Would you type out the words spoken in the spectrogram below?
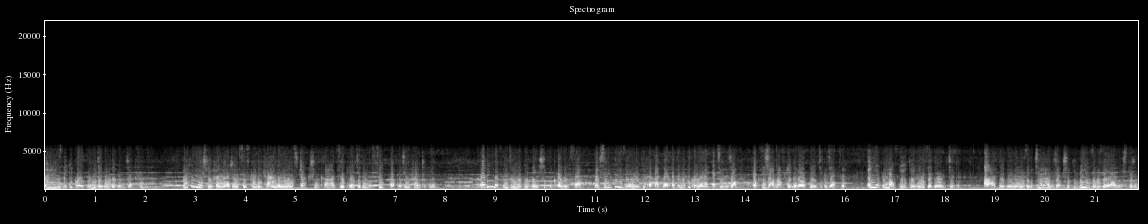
önünüzdeki koltuğun cebinde bulacaksınız. Information for emergencies can be found in the instruction cards located in the seat pocket in front of you. Kabin basıncında bir değişiklik olursa başınızın üzerindeki kapaklar otomatik olarak açılacak, oksijen maskeleri ortaya çıkacaktır. En yakın maskeyi kendinize doğru çekin. Ve burnunuzu içine alacak şekilde yüzünüze yerleştirin.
